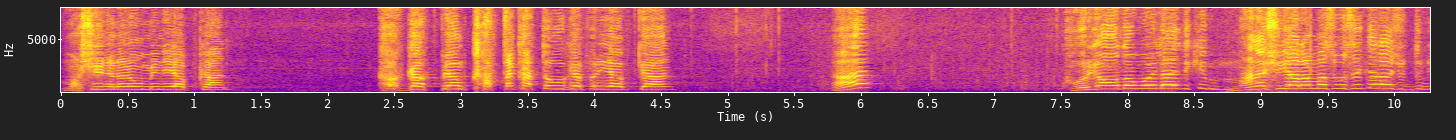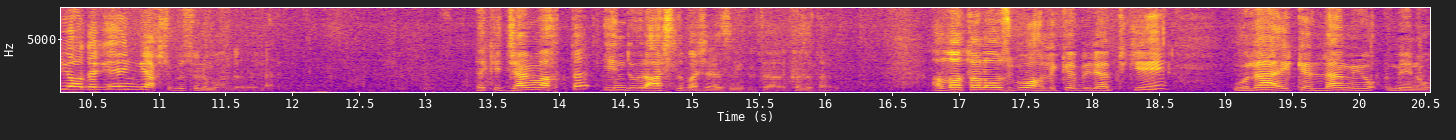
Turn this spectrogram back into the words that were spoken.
Mashinalarni u minyapkan. Gapni ham katta-katta u gapiryapkan. Ha? Ko'rgan odam o'ylaydiki, mana shu yaramas bo'lsa kerak shu dunyodagi eng yaxshi musulmon deb o'ylaydi. Lekin jang vaqtida endi ular asli basharasini ko'rsatadi. Alloh taolo o'zi guvohlikka beryaptiki, ulaika lam yu'minu.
